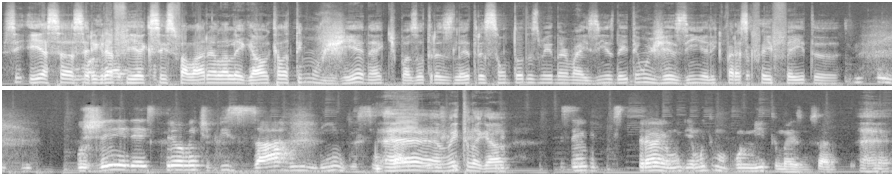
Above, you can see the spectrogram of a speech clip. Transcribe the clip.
Sim, e essa serigrafia que vocês falaram, ela é legal, que ela tem um G, né? Tipo, as outras letras são todas meio normaisinhas, daí tem um Gzinho ali que parece que foi feito. O G ele é extremamente bizarro e lindo, assim. É, é muito legal. É estranho, é muito bonito mesmo, sabe? É.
